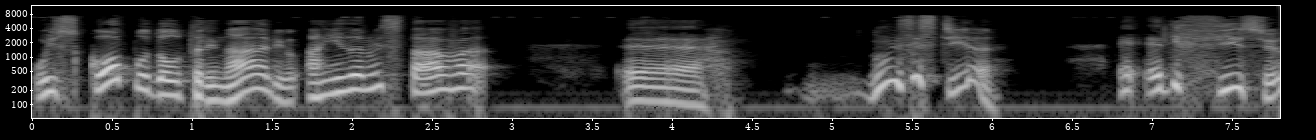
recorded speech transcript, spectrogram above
O escopo doutrinário ainda não estava. é, não existia. É, é difícil.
